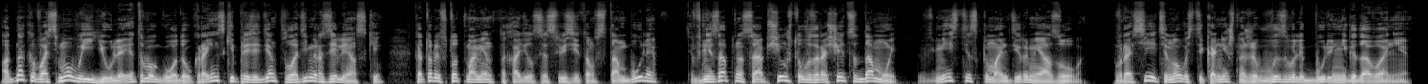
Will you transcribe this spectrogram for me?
Однако 8 июля этого года украинский президент Владимир Зеленский, который в тот момент находился с визитом в Стамбуле, внезапно сообщил, что возвращается домой вместе с командирами Азова. В России эти новости, конечно же, вызвали бурю негодования.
